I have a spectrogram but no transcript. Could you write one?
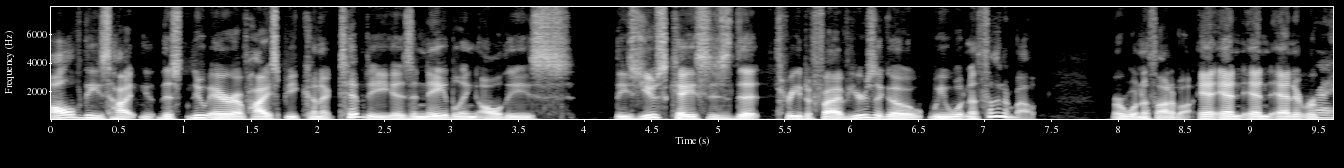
all of these high. This new era of high speed connectivity is enabling all these these use cases that three to five years ago we wouldn't have thought about or wouldn't have thought about. And and and, it Right.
